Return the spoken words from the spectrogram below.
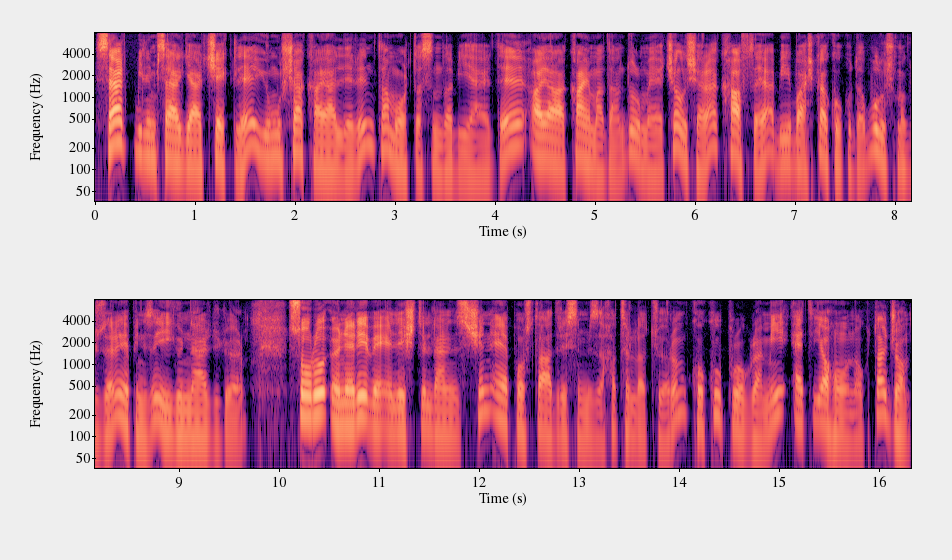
Sert bilimsel gerçekle yumuşak hayallerin tam ortasında bir yerde ayağa kaymadan durmaya çalışarak haftaya bir başka kokuda buluşmak üzere hepinize iyi günler diliyorum. Soru, öneri ve eleştirileriniz için e-posta adresimizi hatırlatıyorum. kokuprogrami.yahoo.com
